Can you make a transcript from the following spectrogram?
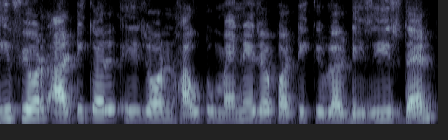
if your article is on how to manage a particular disease, then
